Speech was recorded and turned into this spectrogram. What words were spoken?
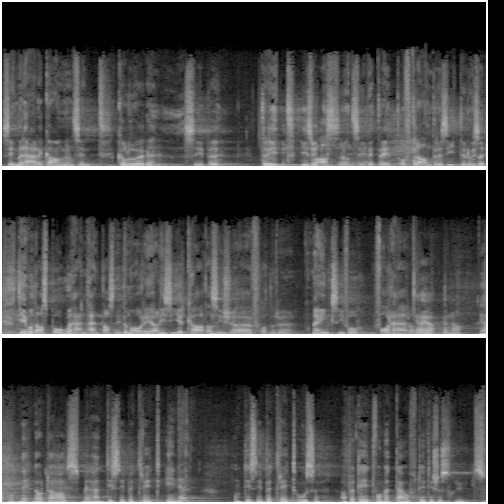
sind wir hergegangen und sind schauen. Sieben Tritt ins Wasser und sieben Tritt auf der anderen Seite raus. Die, die das bauen haben, haben das nicht einmal realisiert. Das war äh, von einer Gemeinde von vorher. Oder? Ja, ja, genau. Ja, und nicht nur das, wir haben die sieben Tritt inne und die sieben Tritt raus. Aber dort, wo man tauft, dort ist ein Kreuz.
